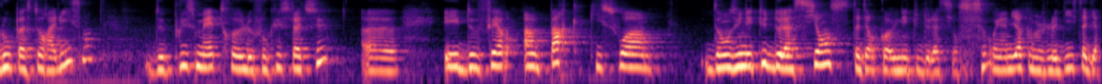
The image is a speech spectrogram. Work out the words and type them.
loup pastoralisme, de plus mettre le focus là-dessus et de faire un parc qui soit dans une étude de la science, c'est-à-dire quoi une étude de la science, ça veut rien dire comme je le dis, c'est-à-dire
